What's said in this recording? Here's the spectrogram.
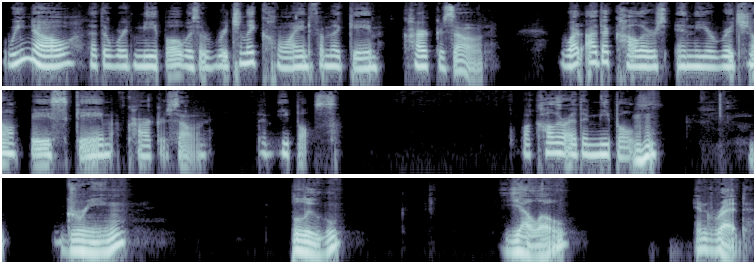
We know that the word meeple was originally coined from the game Carcassonne. What are the colors in the original base game of Carcassonne? The meeples. What color are the meeples? Mhm. Green, blue, yellow, and red.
